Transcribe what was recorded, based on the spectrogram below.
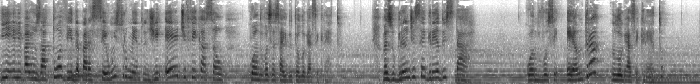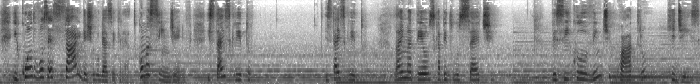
E ele vai usar a tua vida para ser um instrumento de edificação quando você sair do teu lugar secreto. Mas o grande segredo está quando você entra no lugar secreto e quando você sai deste lugar secreto. Como assim, Jennifer? Está escrito, está escrito lá em Mateus capítulo 7, versículo 24, que diz:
